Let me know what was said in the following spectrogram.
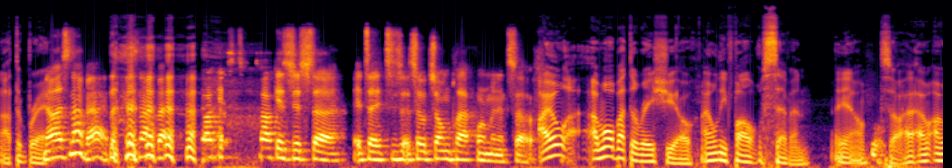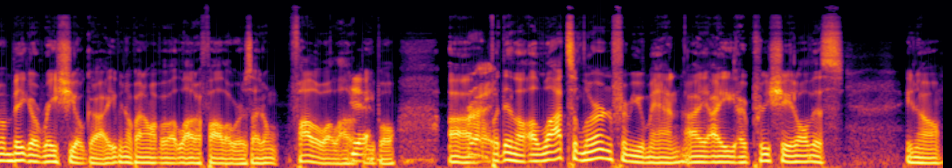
Not the brand. No, it's not bad. It's not bad. Talk is, Talk is just uh it's a, it's, it's its own platform in itself. I I'm all about the ratio. I only follow seven. You know, so I, I'm- I'm a big a ratio guy. Even if I don't have a lot of followers, I don't follow a lot of Yeah. people. Uh, Right. But then a, a lot to learn from you, man. I, I appreciate all this, you know,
